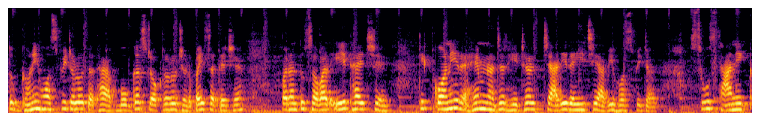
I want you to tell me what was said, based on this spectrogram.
તો ઘણી હોસ્પિટલો તથા બોગસ ડૉક્ટરો ઝડપાઈ શકે છે. પરંતુ સવાલ એ થાય છે કે કોની રહેમ નજર હેઠળ ચાલી રહી છે આવી હોસ્પિટલ? શું સ્થાનિક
